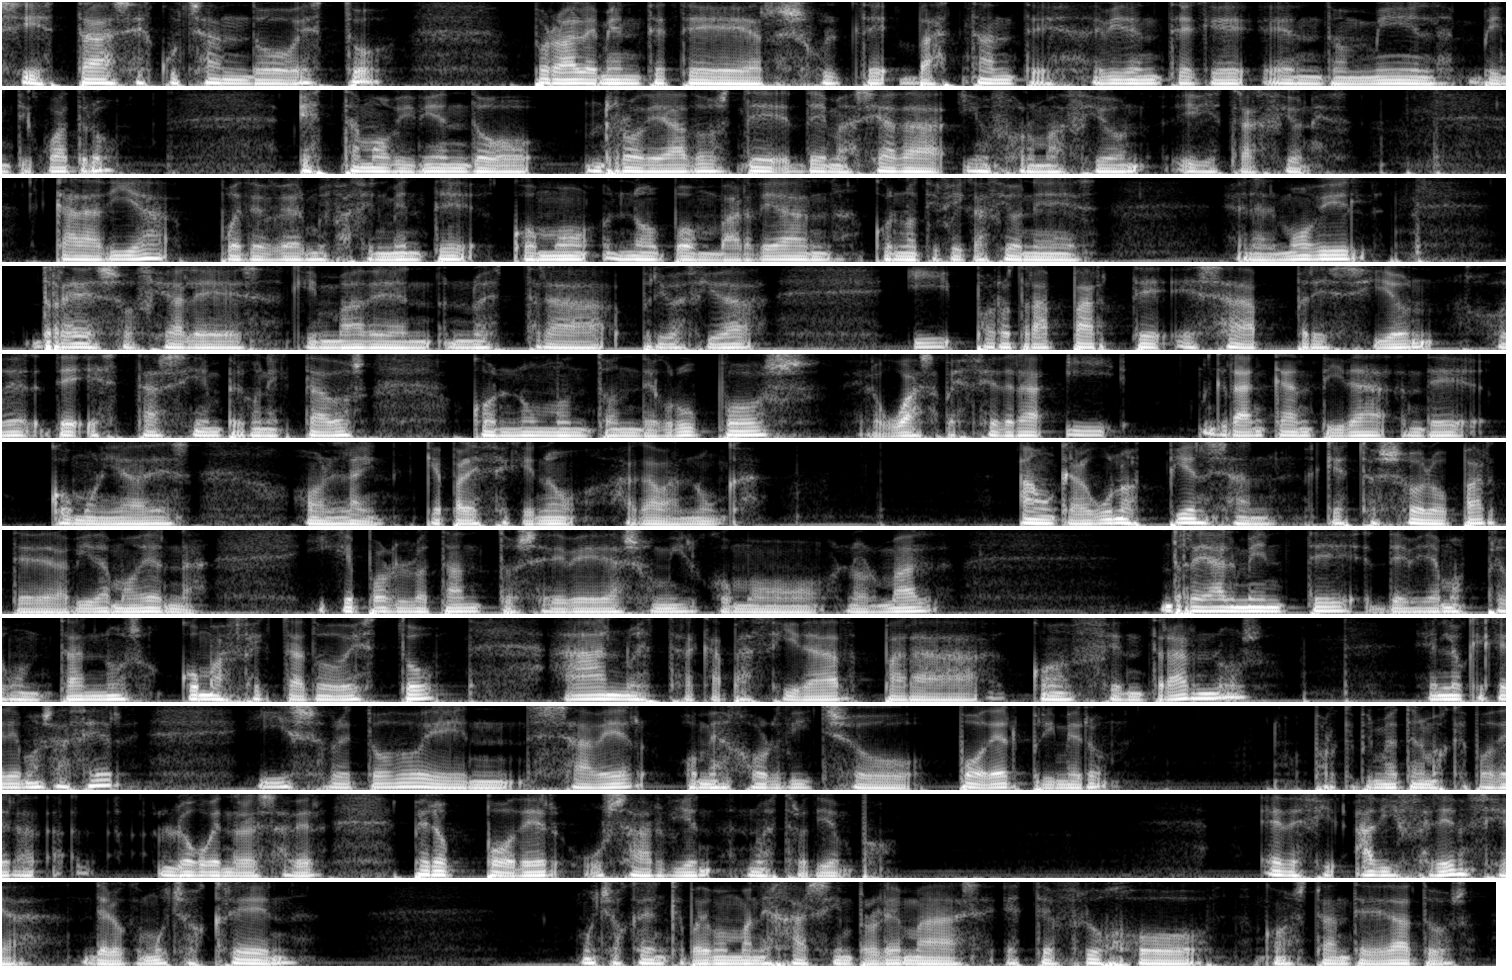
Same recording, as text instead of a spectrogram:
Si estás escuchando esto, probablemente te resulte bastante evidente que en 2024 estamos viviendo rodeados de demasiada información y distracciones. Cada día puedes ver muy fácilmente cómo nos bombardean con notificaciones en el móvil, redes sociales que invaden nuestra privacidad y por otra parte esa presión de estar siempre conectados con un montón de grupos, el WhatsApp, etcétera, y gran cantidad de comunidades online que parece que no acaban nunca. Aunque algunos piensan que esto es solo parte de la vida moderna y que por lo tanto se debe de asumir como normal, realmente deberíamos preguntarnos cómo afecta todo esto a nuestra capacidad para concentrarnos en lo que queremos hacer y sobre todo en saber, o mejor dicho, poder primero, porque primero tenemos que poder, luego vendrá el saber, pero poder usar bien nuestro tiempo. Es decir, a diferencia de lo que muchos creen, muchos creen que podemos manejar sin problemas este flujo constante de datos,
